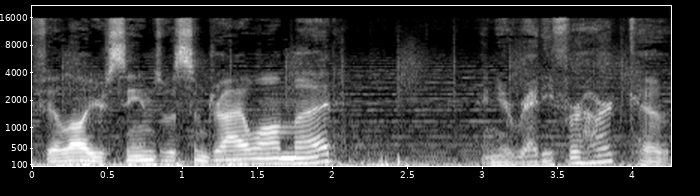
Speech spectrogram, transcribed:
Fill all your seams with some drywall mud and you're ready for hard coat.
